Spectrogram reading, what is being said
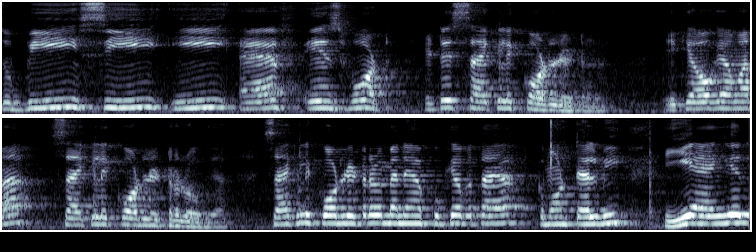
so B C E F is what it is cyclic quadrilateral ये क्या हो गया हमारा? साइक्लिक कोऑर्डिनेटर हो गया। साइक्लिक कोऑर्डिनेटर में मैंने आपको क्या बताया? कम ऑन टेल मी ये एंगल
